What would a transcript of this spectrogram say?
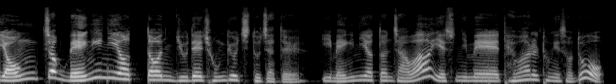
영적 맹인이었던 유대 종교 지도자들, 이 맹인이었던 자와 예수님의 대화를 통해서도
